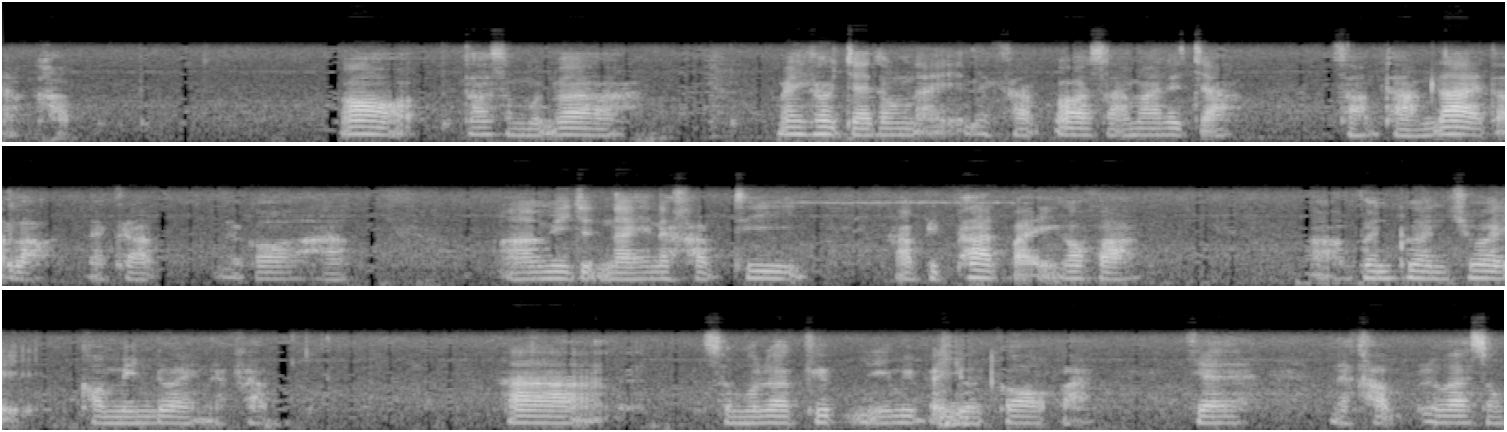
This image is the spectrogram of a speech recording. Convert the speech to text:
นะครับ ก็ถ้าสมมุติว่าไม่เข้าใจตรงไหนนะครับ ก็สามารถที่จะสอบถามได้ตลอดนะครับ แล้วก็หากมีจุดไหนนะครับที่หากผิดพลาดไปก็ฝากเพื่อนๆช่วยคอมเมนต์ด้วยนะครับ ถ้าสมมุติว่าคลิปนี้มีประโยชน์ก็ฝากแชร์นะครับ หรือว่าส่ง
